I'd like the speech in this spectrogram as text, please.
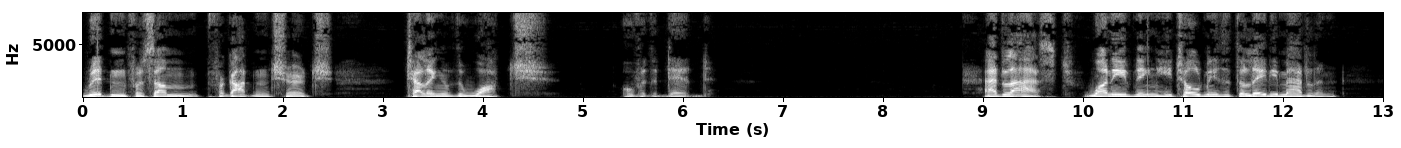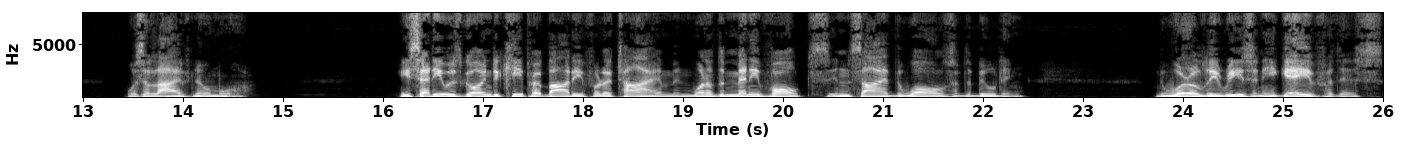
written for some forgotten church, telling of the watch over the dead. At last, one evening, he told me that the Lady Madeline was alive no more. He said he was going to keep her body for a time in one of the many vaults inside the walls of the building. The worldly reason he gave for this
